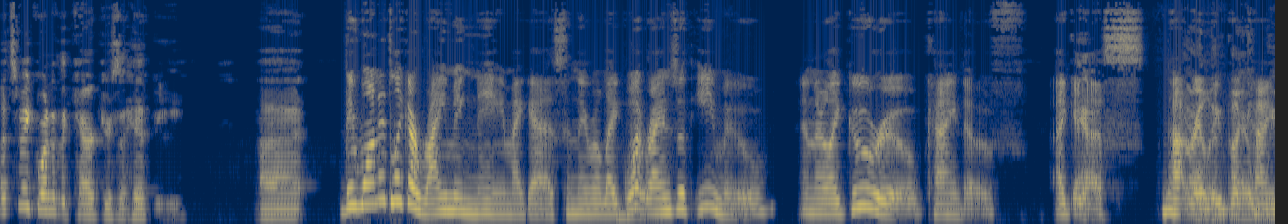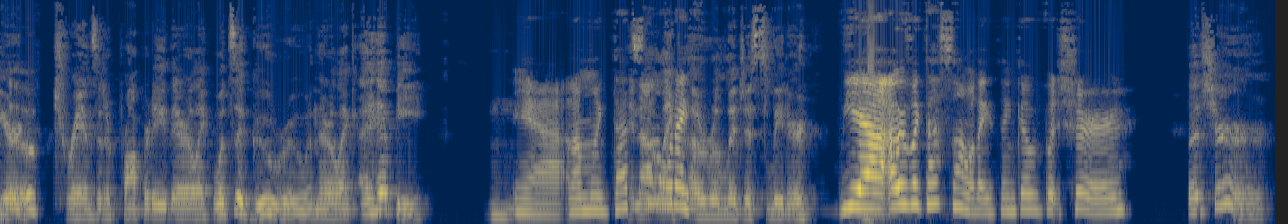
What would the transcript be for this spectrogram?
let's make one of the characters a hippie. Uh, They wanted like a rhyming name, I guess, and they were like, what rhymes with emu? And they're like, guru, kind of. I Yeah. guess. Not And really, then by but a kind weird of. transitive property, they're like, what's a guru? And they're like, a hippie. mhm. Yeah, and I'm like, that's and not, not, what like I, a religious leader. yeah, I was like, that's not what I think of, but sure. But sure.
